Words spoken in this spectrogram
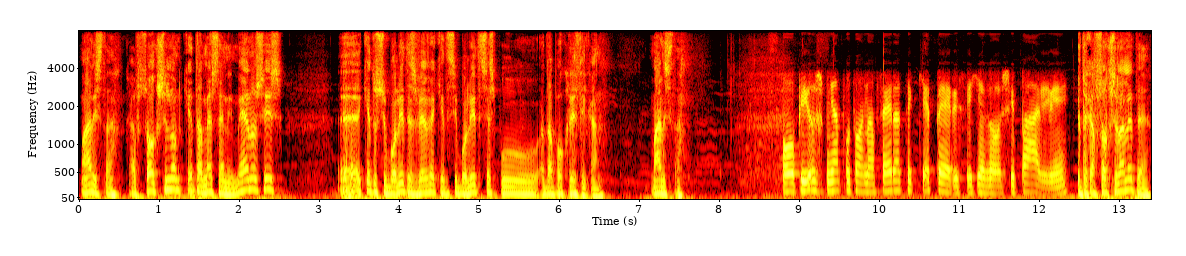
μάλιστα καυσόξυλων και τα μέσα ενημέρωσης ε, και τους συμπολίτες βέβαια και τις συμπολίτες που ανταποκρίθηκαν. Μάλιστα. Ο οποίος μια που το αναφέρατε και πέρυσι είχε δώσει πάλι. Και τα καυσόξυλα λέτε;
